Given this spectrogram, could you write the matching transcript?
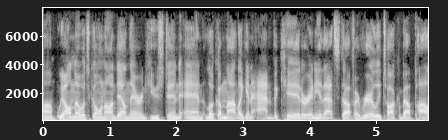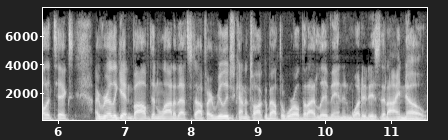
Um, we all know what's going on down there in Houston. And look, I'm not like an advocate or any of that stuff. I rarely talk about politics. I rarely get involved in a lot of that stuff. I really just kind of talk about the world that I live in and what it is that I know.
